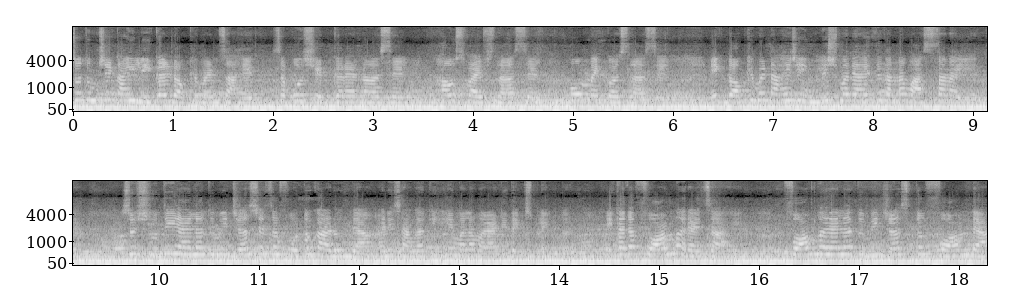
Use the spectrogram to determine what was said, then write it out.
सो तुमचे काही लिगल डॉक्युमेंट्स आहेत. सपोज शेतकऱ्यांना असेल हाऊसवाईफ्सला असेल होम मेकर्सला असेल. एक डॉक्युमेंट आहे जे इंग्लिशमध्ये आहे ते त्यांना वाचता नाही येते सो श्रुती यायला तुम्ही जस्ट याचा फोटो काढून द्या आणि सांगा की हे मला मराठीत एक्सप्लेन कर. एखादा फॉर्म भरायचा आहे. फॉर्म भरायला तुम्ही जस्ट तो फॉर्म द्या.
